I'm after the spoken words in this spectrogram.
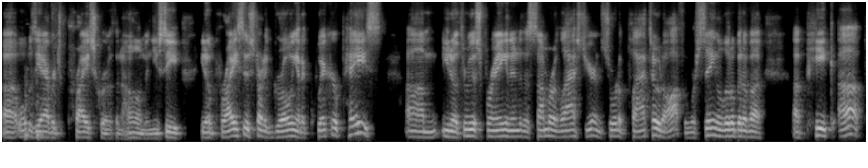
Uh, what was the average price growth in a home? And you see, you know, prices started growing at a quicker pace um, you know, through the spring and into the summer of last year and sort of plateaued off. And we're seeing a little bit of a, a peak up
